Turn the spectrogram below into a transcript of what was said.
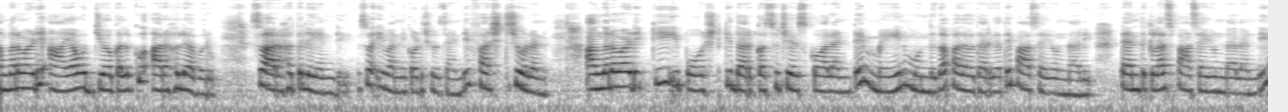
అంగన్వాడీ ఆయా ఉద్యోగాలకు అర్హులు ఎవరు? సో అర్హతలు ఏంటి? సో ఇవన్నీ కూడా చూసేయండి. ఫస్ట్ చూడండి. అంగన్వాడీకి ఈ పోస్ట్కి దరఖాస్తు చేసుకోవాలంటే మెయిన్ ముందుగా పదవ తరగతి పాస్ అయి ఉండాలి. టెన్త్ క్లాస్ పాస్ అయి ఉండాలండి.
